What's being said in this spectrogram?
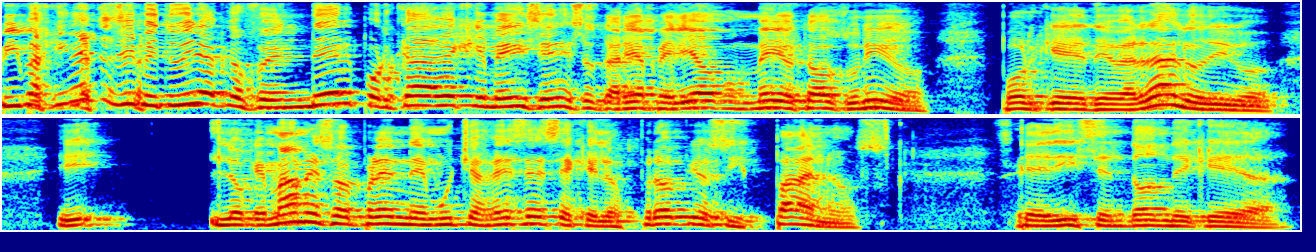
imagínate si me tuviera que ofender por cada vez que me dicen eso, estaría peleado con medio Estados Unidos. Porque de verdad lo digo. Y lo que más me sorprende muchas veces es que los propios hispanos te dicen dónde queda.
